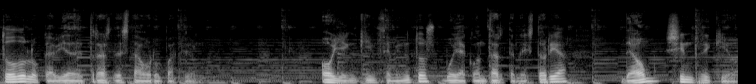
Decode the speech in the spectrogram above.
todo lo que había detrás de esta agrupación. Hoy en 15 minutos voy a contarte la historia de Aum Shinrikyo.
